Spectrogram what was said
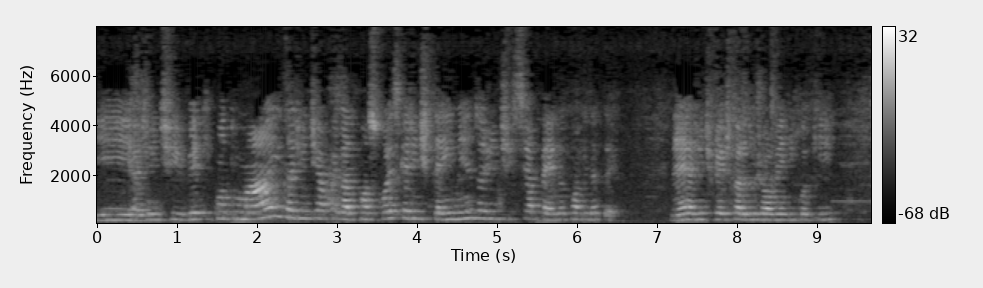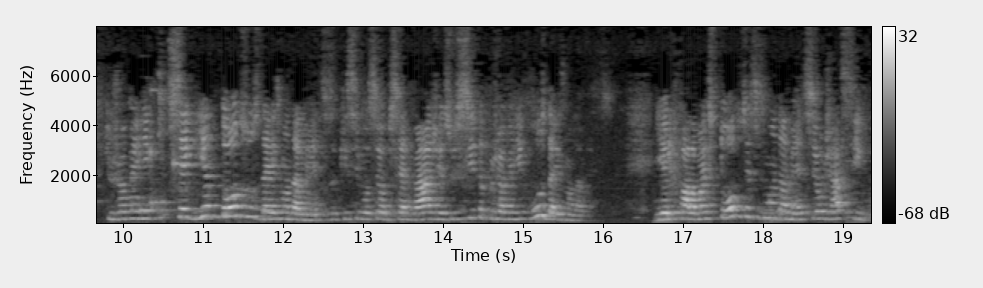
E a gente vê que quanto mais a gente é apegado com as coisas que a gente tem, menos a gente se apega com a vida eterna. Né? A gente vê a história do jovem rico aqui, que o jovem rico seguia todos os dez mandamentos. Aqui, se você observar, Jesus cita para o jovem rico os dez mandamentos. E ele fala, mas todos esses mandamentos eu já sigo.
